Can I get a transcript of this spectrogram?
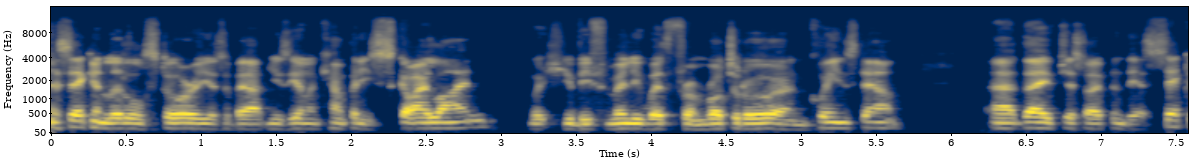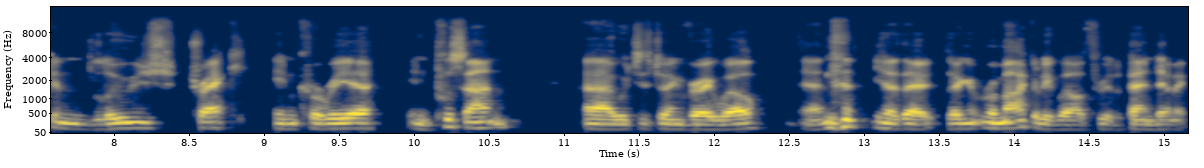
a second little story is about New Zealand company Skyline, which you'll be familiar with from Rotorua and Queenstown. Uh, they've just opened their second luge track in Korea in Busan, uh, which is doing very well. And you know they're doing it remarkably well through the pandemic.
